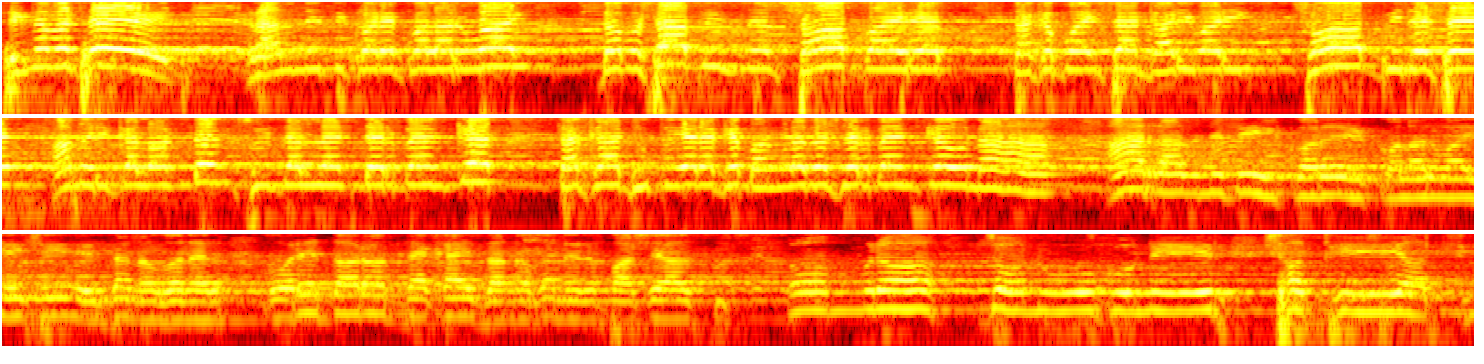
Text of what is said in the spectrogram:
ঠিক না বেঠে রাজনীতি করে কলার ওয়াই, ব্যবসা বিজনেস সব বাইরে। টাকা, পয়সা, গাড়ি, বাড়ি, সব বিদেশে। আমেরিকা, লন্ডন, সুইজারল্যান্ডের ব্যাংকে টাকা ঢুকিয়ে রাখে, বাংলাদেশের ব্যাংকেও না। আর রাজনীতি করে কলার ওয়াই এসে জনগণের ওরে দরদ দেখায়, জনগণের পাশে আছি। আমরা জনগণের সাথে আছি।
